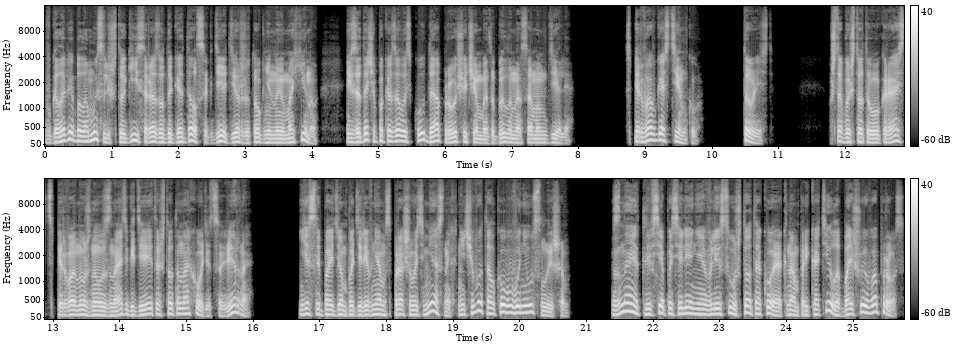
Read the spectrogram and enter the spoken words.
В голове была мысль, что Гий сразу догадался, где держит огненную махину, и задача показалась куда проще, чем это было на самом деле. Сперва в гостинку. То есть, чтобы что-то украсть, сперва нужно узнать, где это что-то находится, верно? Если пойдем по деревням спрашивать местных, ничего толкового не услышим. Знают ли все поселения в лесу, что такое к нам прикатило, большой вопрос.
